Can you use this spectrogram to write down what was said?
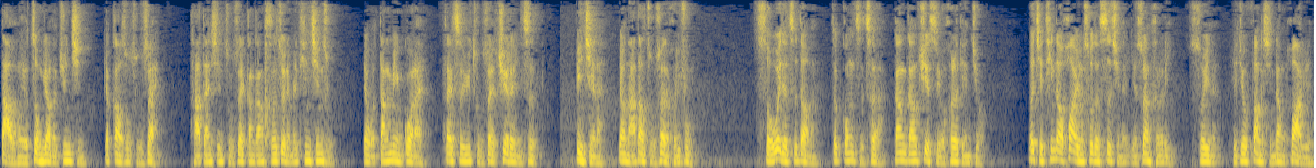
大王有重要的军情要告诉主帅，他担心主帅刚刚喝醉了没听清楚，要我当面过来再次与主帅确认一次，并且呢要拿到主帅的回复。”守卫的知道呢，这公子策啊刚刚确实有喝了点酒。而且听到华元说的事情呢，也算合理，所以呢，也就放行让华元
